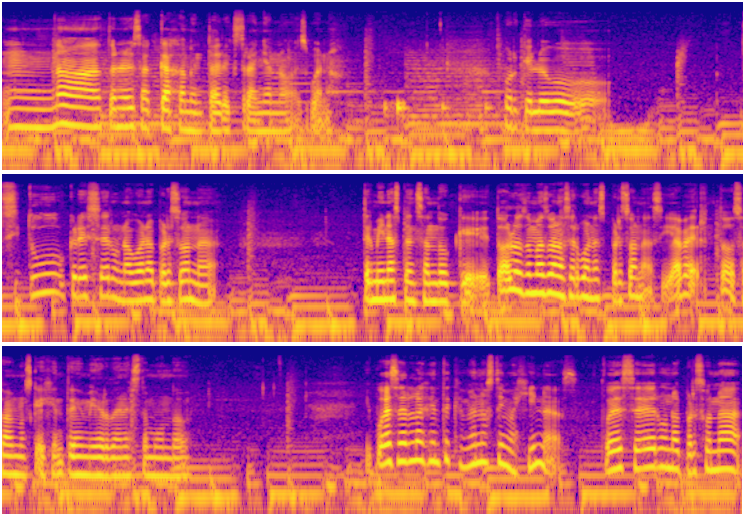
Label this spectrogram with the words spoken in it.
mm, no, tener esa caja mental extraña no es bueno. Porque luego, si tú crees ser una buena persona, terminas pensando que todos los demás van a ser buenas personas. Y a ver, todos sabemos que hay gente de mierda en este mundo. Y puede ser la gente que menos te imaginas. Puede ser una persona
